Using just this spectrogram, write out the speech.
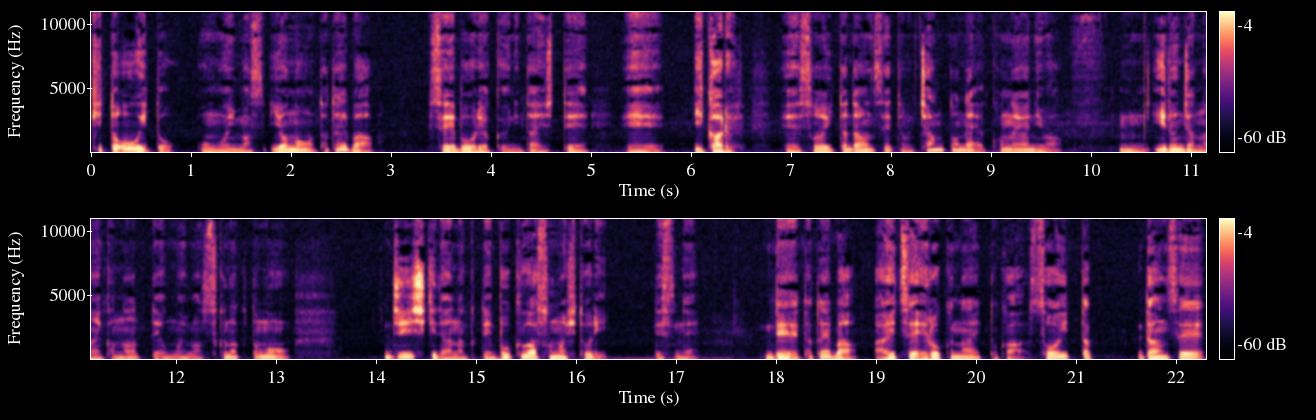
きっと多いと思います。世の例えば性暴力に対して、えー、怒る、えそういった男性っていうのもちゃんとねこの世には、うん、いるんじゃないかなって思います。少なくとも自意識ではなくて僕はその一人ですね。で例えば「あいつエロくない?」とかそういった男性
